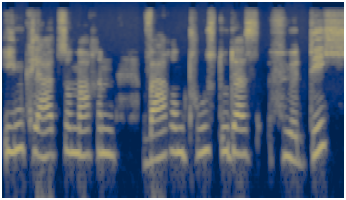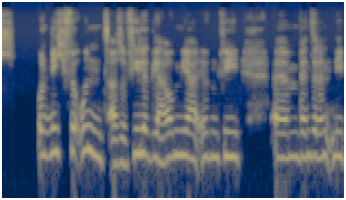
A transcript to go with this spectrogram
ihm klar zu machen, warum tust du das für dich und nicht für uns. Also viele glauben ja irgendwie, ähm, wenn sie dann in die,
